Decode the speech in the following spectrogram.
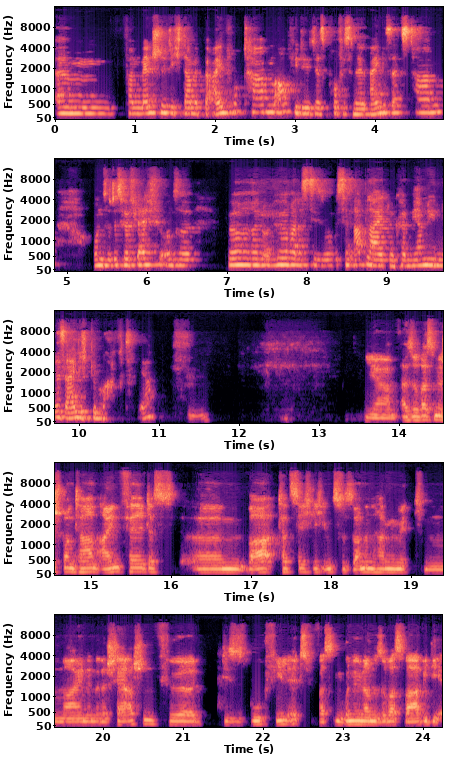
ähm, von Menschen, die dich damit beeindruckt haben, auch wie die das professionell eingesetzt haben und so, dass wir vielleicht für unsere Hörerinnen und Hörer, dass die so ein bisschen ableiten können, wie haben die das eigentlich gemacht, ja? Mhm. Ja, also was mir spontan einfällt, das ähm, war tatsächlich im Zusammenhang mit meinen Recherchen für dieses Buch Feel It, was im Grunde genommen sowas war wie die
